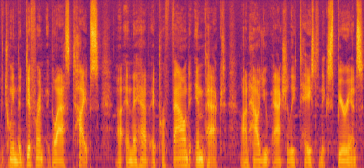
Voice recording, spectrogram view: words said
between the different glass types types, uh, and they have a profound impact on how you actually taste and experience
